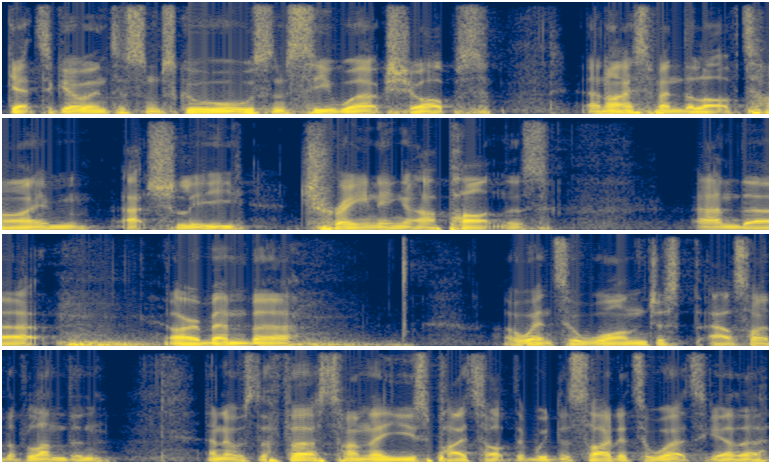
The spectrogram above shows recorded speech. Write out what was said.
get to go into some schools and see workshops, and I spend a lot of time actually training our partners. And uh, I remember I went to one just outside of London, and it was the first time they used pi-top that we decided to work together,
